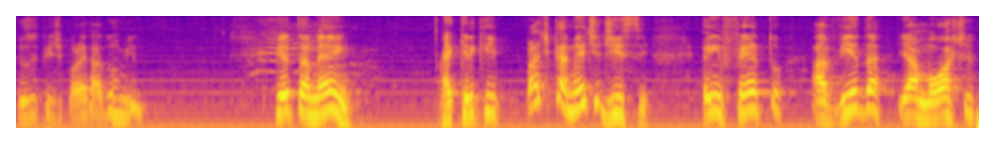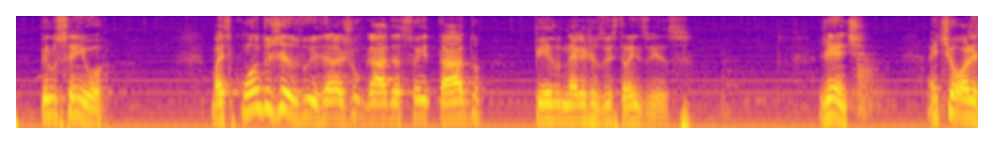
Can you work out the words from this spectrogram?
Jesus pediu para ele, estava dormindo. Pedro também é aquele que praticamente disse: Eu enfrento a vida e a morte pelo Senhor. Mas quando Jesus era julgado e açoitado, Pedro nega Jesus três vezes. Gente, a gente olha,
